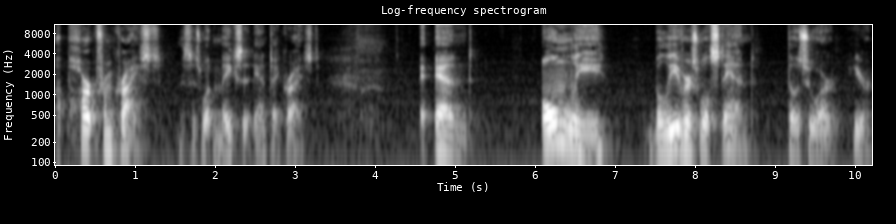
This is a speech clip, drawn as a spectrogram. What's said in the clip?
apart from Christ. This is what makes it antichrist. And only believers will stand, those who are here.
